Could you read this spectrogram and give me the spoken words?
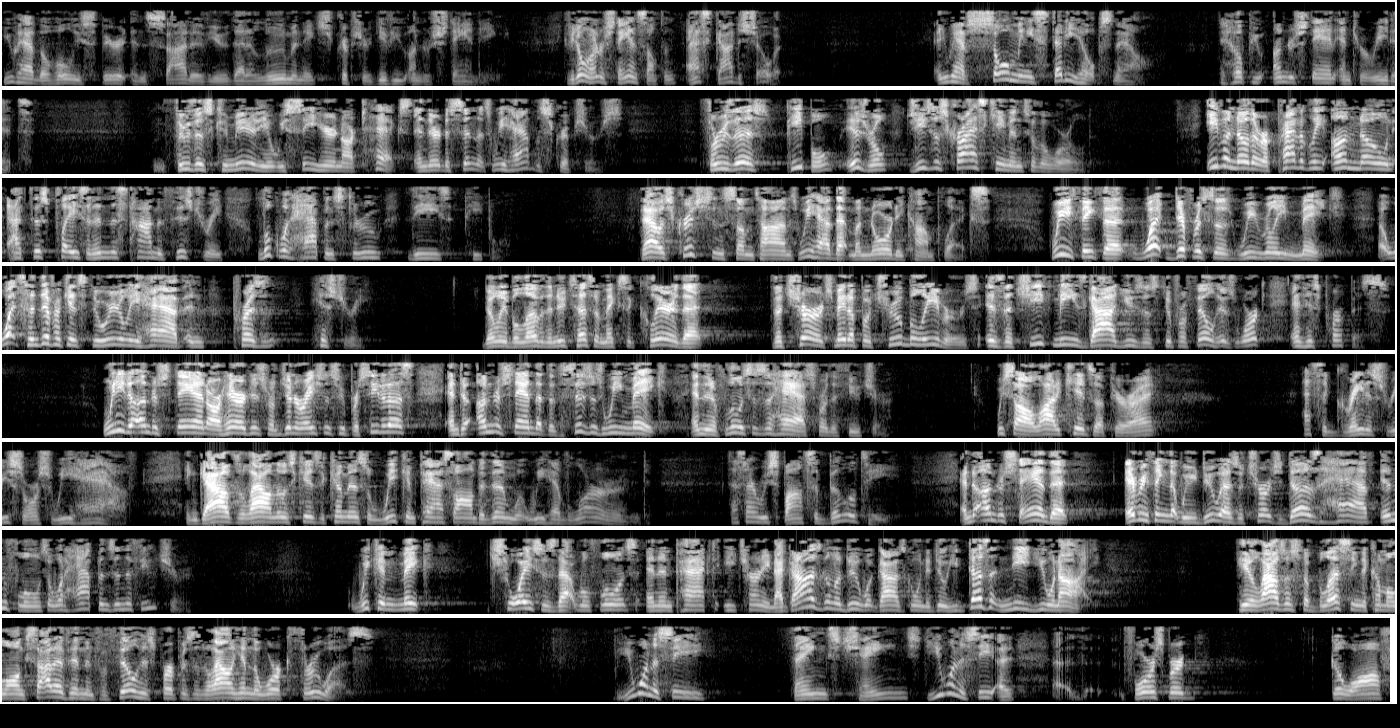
You have the Holy Spirit inside of you that illuminates Scripture, give you understanding. If you don't understand something, ask God to show it. And we have so many study helps now to help you understand and to read it. Through this community we see here in our text and their descendants, we have the scriptures. Through this people, Israel, Jesus Christ came into the world. Even though they were practically unknown at this place and in this time of history, look what happens through these people. Now, as Christians, sometimes we have that minority complex. We think that what difference we really make? Uh, what significance do we really have in present history? Dearly beloved, the New Testament makes it clear that the church, made up of true believers, is the chief means God uses to fulfill His work and His purpose. We need to understand our heritage from generations who preceded us and to understand that the decisions we make and the influences it has for the future. We saw a lot of kids up here, right? That's the greatest resource we have. And God's allowing those kids to come in so we can pass on to them what we have learned. That's our responsibility. And to understand that everything that we do as a church does have influence on what happens in the future. We can make choices that will influence and impact eternity. Now, God's going to do what God's going to do. He doesn't need you and I. He allows us the blessing to come alongside of Him and fulfill His purposes, allowing Him to work through us. Do you want to see things change? Do you want to see uh, uh, a, a Forestburg go off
